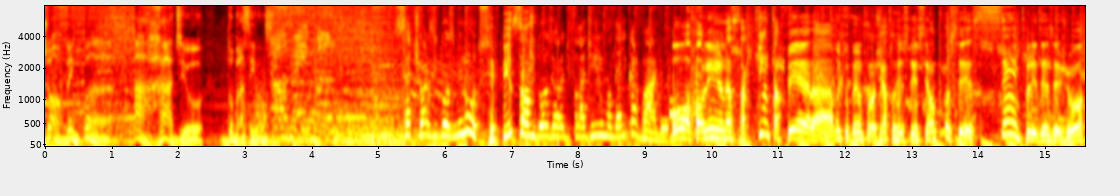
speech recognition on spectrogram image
Jovem Pan, a rádio do Brasil. 7 horas e 12 minutos. Repita. 7 e 12 é hora de falar de Mandela e Carvalho. Boa, Paulinho, nessa quinta-feira. Muito bem, um projeto residencial que você sempre desejou.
